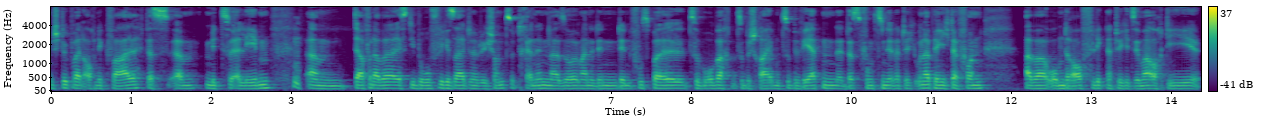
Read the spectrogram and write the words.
ein Stück weit auch eine Qual, das ähm, mitzuerleben. ähm, davon aber ist die berufliche Seite natürlich schon zu trennen. Also ich meine, den, den Fußball zu beobachten, zu beschreiben, zu bewerten, das funktioniert natürlich unabhängig davon, aber obendrauf liegt natürlich jetzt immer auch die,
